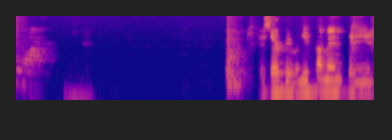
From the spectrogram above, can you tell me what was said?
Hey, Serpi, when you come in, can you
